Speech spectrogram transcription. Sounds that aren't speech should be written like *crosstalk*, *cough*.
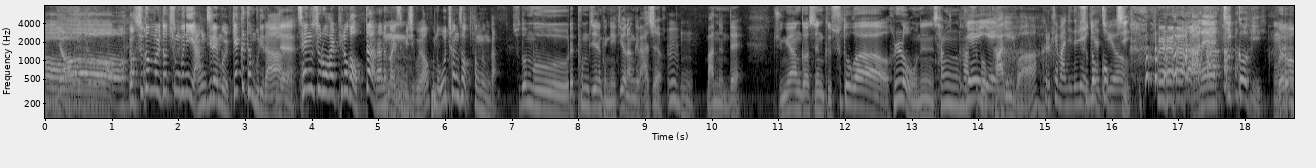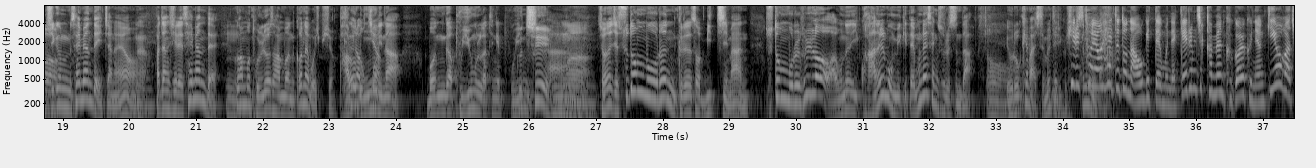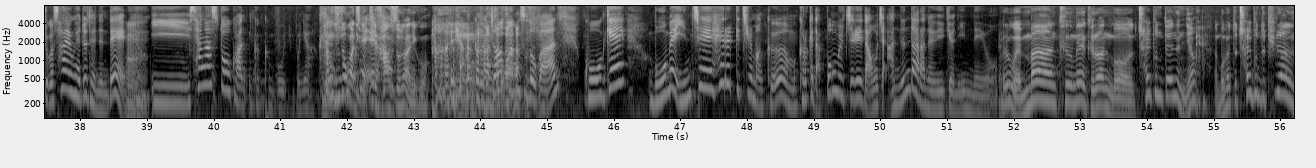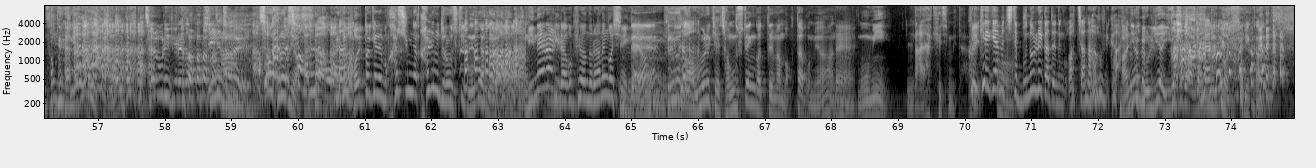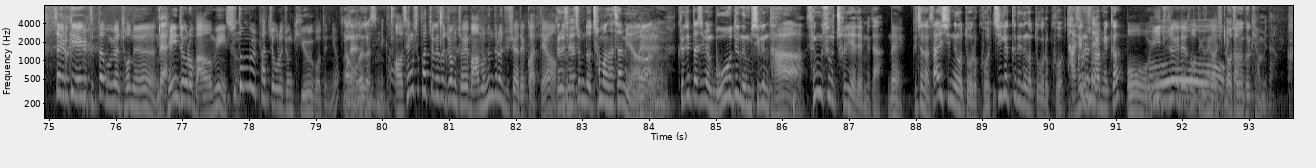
그럼 수돗물도 충분히 양질의 물, 깨끗한 물이다. 네. 생수로 할 필요가 없다라는 음. 말씀이시고요. 그럼 오창석 평론가. 수돗물의 품질은 굉장히 뛰어난 게 맞아요. 음. 맞는데 중요한 것은 그 수도가 흘러오는 상하수도 예, 예, 예. 관과 그렇게 많이들 수도 얘기하지요. 꼭지 *laughs* 안에 찌꺼기. 여러분 어. 지금 세면대 있잖아요. 네. 화장실에 세면대 그거 한번 돌려서 한번 꺼내 보십시오. 바로 더럽죠? 녹물이나 뭔가 부유물 같은 게 보입니다. 그치. 음. 저는 이제 수돗물은 그래서 믿지만 수돗물을 흘러오는 이 관을 못 믿기 때문에 생수를 쓴다. 어. 이렇게 말씀을 드리고 싶습니다. 필터형 헤드도 나오기 때문에 깨름직하면 그걸 그냥 끼워가지고 사용해도 되는데 음. 이 상하수도관 그, 그 뭐, 뭐냐 상수도관이겠지 인체에 상- 하수도는 아니고. *laughs* 아니야, 그렇죠 상수도관. 상수도관 그게 몸에 인체에 해를 끼칠 만큼 그렇게 나쁜 물질이 나오지 않는다라는 의견이 있네요. 그리고 웬만큼의 그런 뭐 철분 때는요 몸에 또 철분도 필요한 성분 중에 하나니까요. *laughs* 철분이 필요해서 실제 철을 어 그럼요. 벌떡에는 뭐 칼슘이나 칼륨이 들어올 수도 있는 거고요. *laughs* 미네랄이라고 표현을 하는 것이니까요. 네. 그리고 너무 이렇게 정수된 것들만 먹다 보면 네. 몸이 나약해집니다. 그렇게 얘기하면 어. 진짜 무논리가 되는 것 같잖아 우리가. *laughs* 아니야 논리야 이것보다 완벽한 논리가 어디 있습니까? *laughs* 자 이렇게 얘기를 듣다 보면 저는 네. 개인적으로 마음이 수돗물파 쪽으로 좀 기울거든요. 어, 네. 왜 그렇습니까? 어, 생수파 쪽에서 좀 저의 마음을 흔들어 주셔야 될 것 같아요. 그리고 제가 좀 더 첨언하자면 네. 그렇게 따지면 모든 음식은 다 생수로 처리해야 됩니다. 네. 그렇잖아 쌀 씻는 것도 그렇고 찌개 끓이는 것도 그렇고 다 생수로 그러네. 합니까? 오, 이 주장에 대해서 어떻게 생각하십니까? 어, 저는 그렇게 합니다. *laughs*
